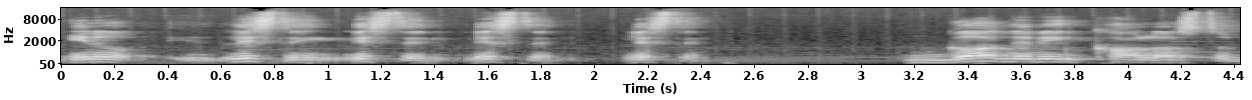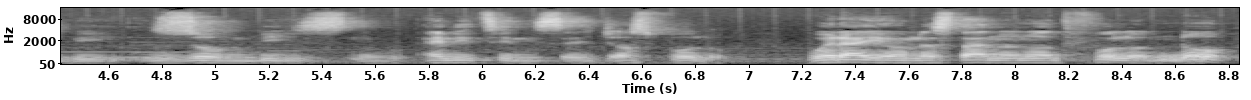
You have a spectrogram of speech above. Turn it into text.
You know, listen, listen, listen, listen. God didn't call us to be zombies. No, anything He says, just follow. Whether you understand or not, follow. No,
